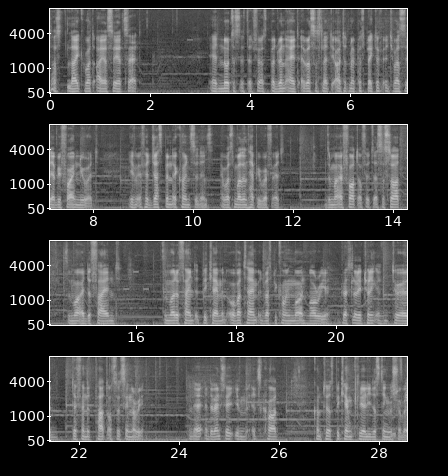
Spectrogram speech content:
just like what Ayase had said. I had noticed it at first, but when I had ever so slightly altered my perspective, it was there before I knew it. Even if it had just been a coincidence, I was more than happy with it. The more I thought of it as a thought, the more I defined the more defined it became, and over time it was becoming more and more real. It was slowly turning into a definite part of the scenery. And, uh, and eventually even its contours became clearly distinguishable.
